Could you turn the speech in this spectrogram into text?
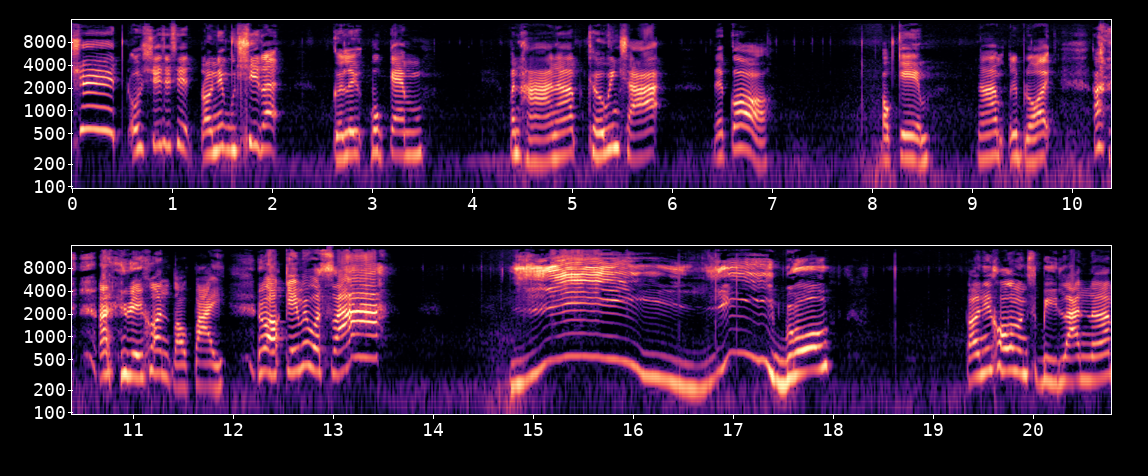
ชิดโอ้ชิดชิดตอนนี้กูชิดแล้วเกิดเลยโปรแกรมปัญหานะครับเธอวิ่งช้า แล้วก็ออกเกมนะครับเรียบร้อยอันนี้เบคอนต่อไปออกเกมไม่หมดซะยี่ยี่บรตอนนี้เขากำลังสปีดรันนะครับ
